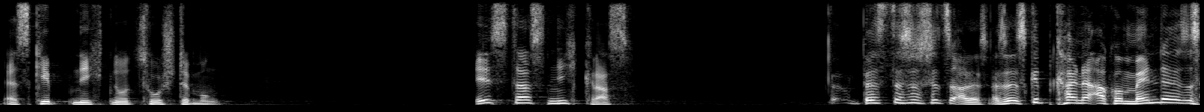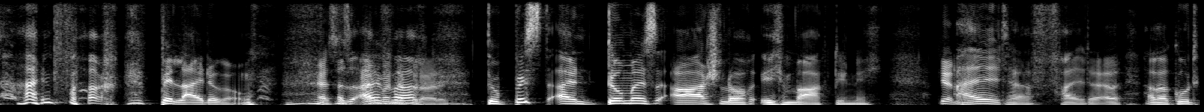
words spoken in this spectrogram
es gibt nicht nur Zustimmung. Ist das nicht krass? Das, das ist jetzt alles. Also es gibt keine Argumente, es ist einfach Beleidigung. Es ist also einfach, einfach du bist ein dummes Arschloch, ich mag dich nicht. Genau. Alter Falter. Aber gut,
